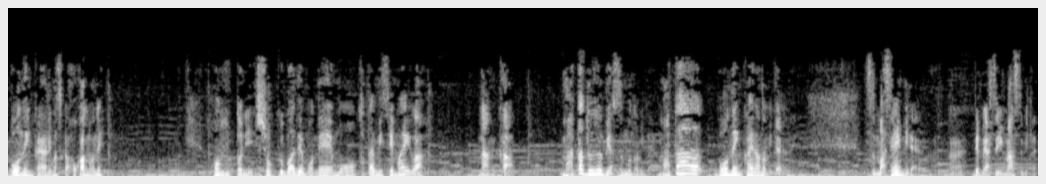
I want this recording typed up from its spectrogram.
忘年会ありますか、他のね。本当に、職場でもね、もう肩身狭いわ。なんか、また土曜日休むの？みたいな。また忘年会なの？みたいなね。すんません？みたいな。うん。でも休みます？みたい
